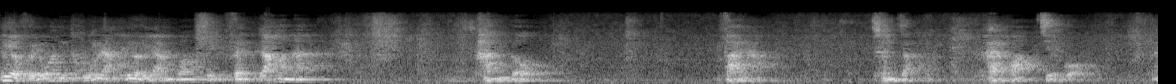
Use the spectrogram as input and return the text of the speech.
要有肥沃的土壤，要有阳光、水分，然后呢，它能够发芽、成长、开花、结果。哎，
